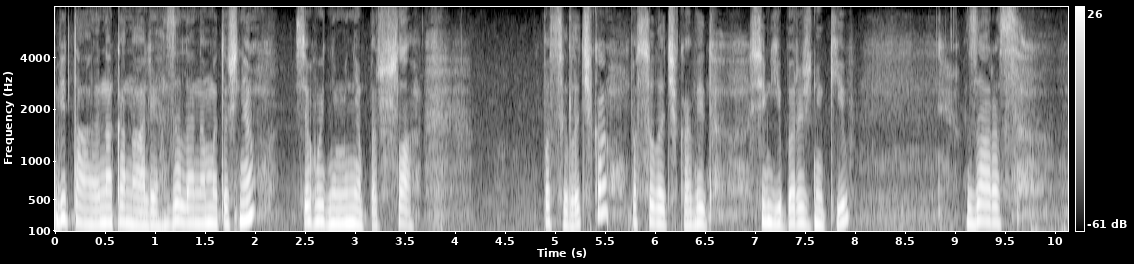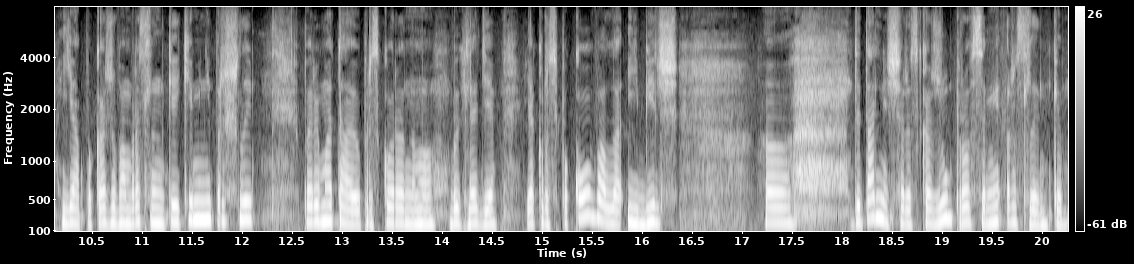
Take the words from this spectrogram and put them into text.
Вітаю на каналі Зелена Метушня. Сьогодні мені прийшла посилочка, посилочка від сім'ї Бережнюків. Зараз я покажу вам рослинки, які мені прийшли. Перемотаю у прискореному вигляді, як розпаковувала, і більш е, детальніше розкажу про самі рослинки.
